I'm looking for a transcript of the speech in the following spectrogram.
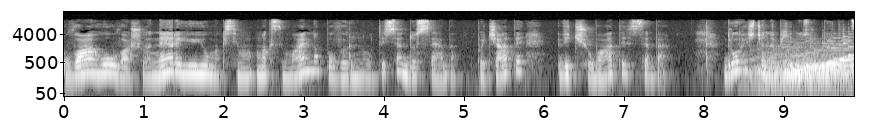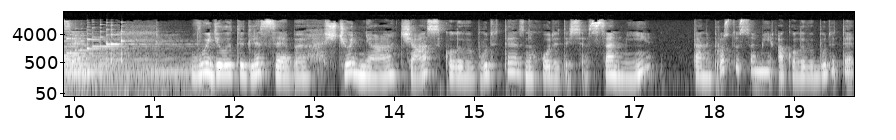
увагу, вашу енергію, максимально повернутися до себе, почати відчувати себе. Друге, що необхідно зробити, це виділити для себе щодня час, коли ви будете знаходитися самі, та не просто самі, а коли ви будете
